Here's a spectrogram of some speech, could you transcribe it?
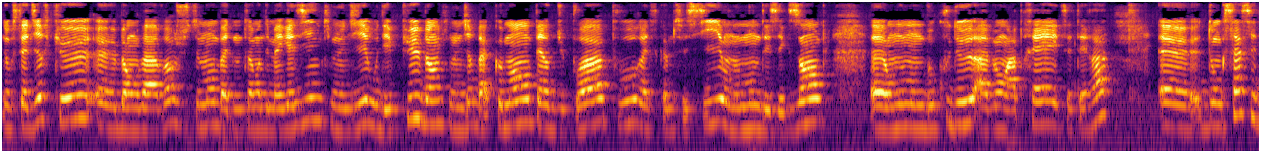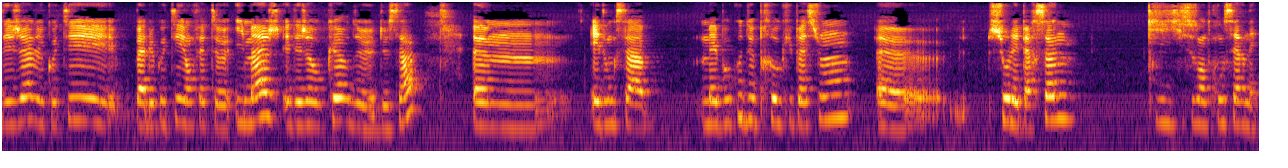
donc c'est à dire que euh, ben, on va avoir justement ben, notamment des magazines qui nous dire ou des pubs hein, qui nous dire bah, comment perdre du poids pour être comme ceci. On nous montre des exemples euh, on nous montre beaucoup de avant après etc donc ça c'est déjà le côté bah, le côté en fait image est déjà au cœur de, de ça. Et donc ça met beaucoup de préoccupations sur les personnes qui, se sentent concernées.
